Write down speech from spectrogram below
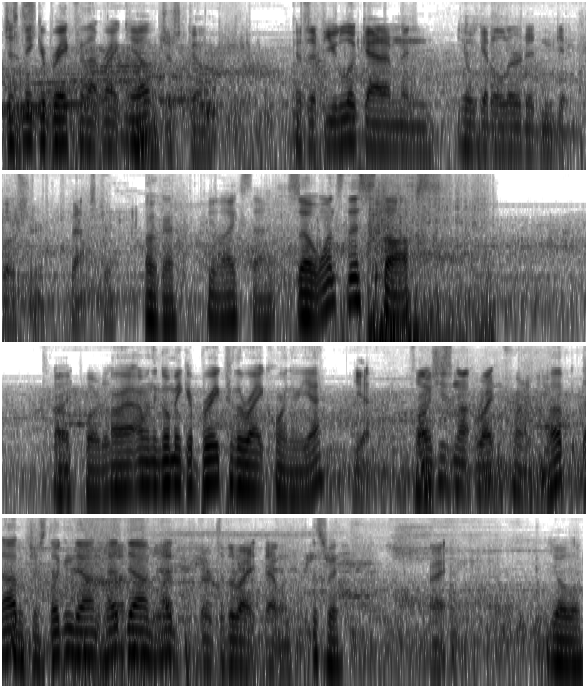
Just make a break for that right corner. Just go. Because if you look at him, then he'll get alerted and get closer faster. Okay. He likes that. So once this stops, Teleported. all right, I'm gonna go make a break for the right corner. Yeah. Yeah, as long as he's not right in front of you. Up, up. Just looking down. Head down. Head or to the right. That one. this way. All right. YOLO.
